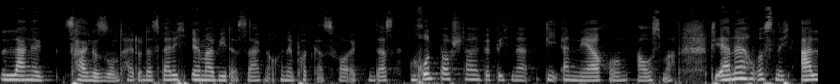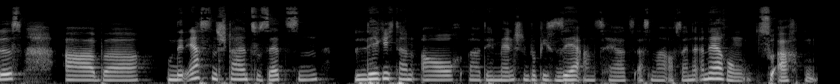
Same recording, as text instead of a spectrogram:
lange Zahngesundheit. Und das werde ich immer wieder sagen, auch in den Podcast-Folgen, dass Grundbaustein wirklich eine, die Ernährung ausmacht. Die Ernährung ist nicht alles, aber um den ersten Stein zu setzen, lege ich dann auch äh, den Menschen wirklich sehr ans Herz, erstmal auf seine Ernährung zu achten.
